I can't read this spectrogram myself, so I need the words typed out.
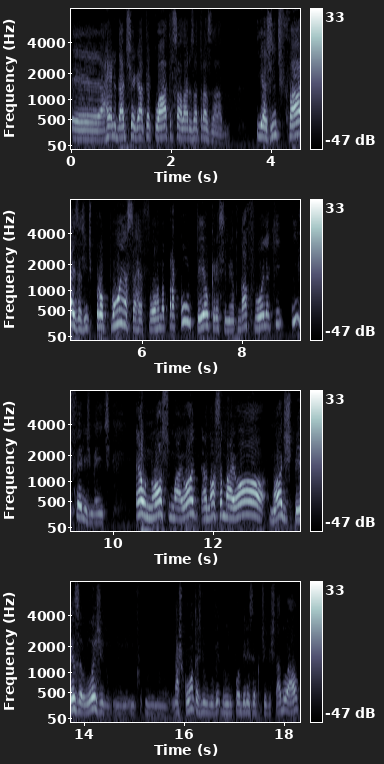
é, a realidade chegar até quatro salários atrasados e a gente faz, a gente propõe essa reforma para conter o crescimento da folha, que infelizmente é o nosso maior, a nossa maior, maior despesa hoje nas contas do, do Poder Executivo Estadual.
